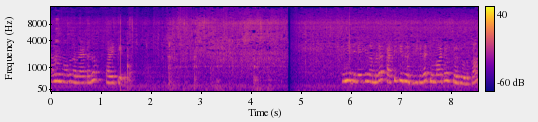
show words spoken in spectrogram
അത് നമുക്ക് നന്നായിട്ടൊന്ന് വഴറ്റിയെടുക്കാം. ഇനി ഇതിലേക്ക് നമ്മൾ കട്ട് ചെയ്ത് വെച്ചിരിക്കുന്ന ടൊമാറ്റോ ചേർത്ത് കൊടുക്കാം.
